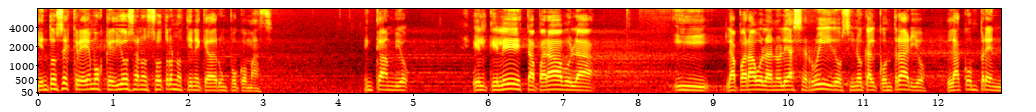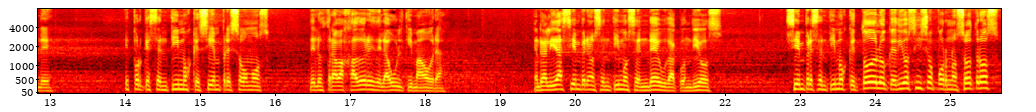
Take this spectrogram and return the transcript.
Y entonces creemos que Dios a nosotros nos tiene que dar un poco más. En cambio, el que lee esta parábola y la parábola no le hace ruido, sino que al contrario la comprende, es porque sentimos que siempre somos de los trabajadores de la última hora. En realidad siempre nos sentimos en deuda con Dios. Siempre sentimos que todo lo que Dios hizo por nosotros,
